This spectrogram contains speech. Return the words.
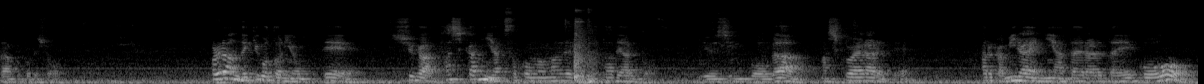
たことでしょう。これらの出来事によって主が確かに約束を守れる方であるという信仰が増し加えられてはるか未来に与えられた栄光を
